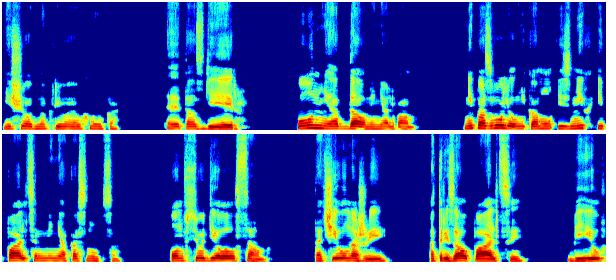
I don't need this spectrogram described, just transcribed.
Еще одна кривая ухмылка. Это Асгейр. Он не отдал меня львам. Не позволил никому из них и пальцем меня коснуться. Он все делал сам. Точил ножи, отрезал пальцы, бил.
